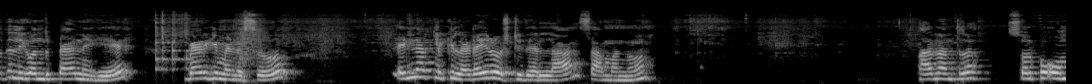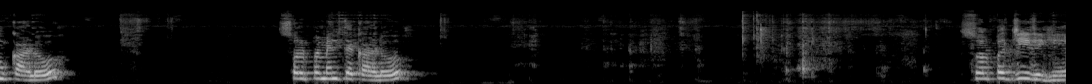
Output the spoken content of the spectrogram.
ಮೊದಲಿಗೆ ಒಂದು ಪ್ಯಾನಿಗೆ ಬ್ಯಾಡಿಗೆ ಮೆಣಸು, ಎಣ್ಣೆ ಹಾಕ್ಲಿಕ್ಕಿಲ್ಲ ಡೈ ರೋಸ್ಟ್ ಇದೆ ಎಲ್ಲ ಸಾಮಾನು. ಆನಂತರ ಸ್ವಲ್ಪ ಓಮ್ ಕಾಳು ಸ್ವಲ್ಪ ಮೆಂತೆ ಸ್ವಲ್ಪ ಜೀರಿಗೆ,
